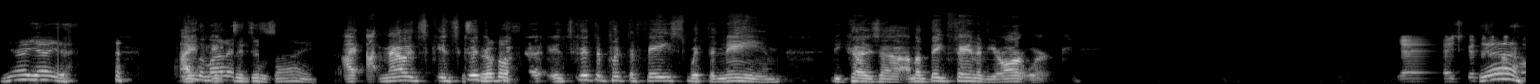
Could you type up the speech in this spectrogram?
Yeah, yeah, yeah. I- I'm the man who does I. I, I now it's it's good to put the, it's good to put the face with the name because uh, I'm a big fan of your artwork. Yeah, it's good. to Yeah.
